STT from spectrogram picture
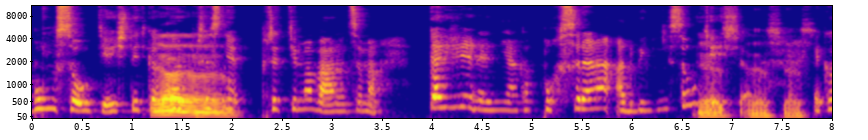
bum soutěž, teďka Jo, jo, jo. přesně před těma Vánocema. Každý den nějaká posraná adventní soutěž. Yes, jo. yes, yes. Jako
